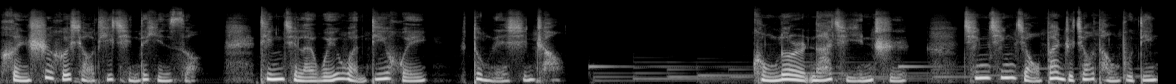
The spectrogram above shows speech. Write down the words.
很适合小提琴的音色，听起来委婉低回，动人心肠。孔乐儿拿起银匙。轻轻搅拌着焦糖布丁，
